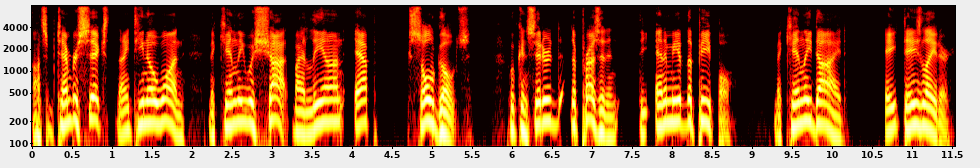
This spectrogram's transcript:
On September 6, 1901, McKinley was shot by Leon F. Czolgosz, who considered the president the enemy of the people. McKinley died eight days later.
